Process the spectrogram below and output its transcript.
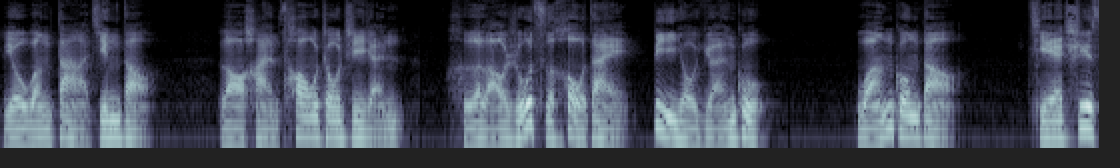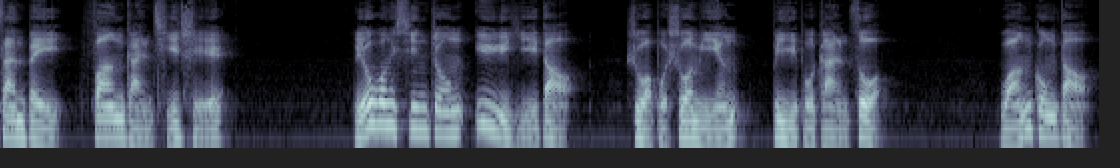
刘翁大惊道：“老汉操舟之人，何劳如此厚待？必有缘故。”王公道：“且吃三杯，方敢启齿。”刘翁心中欲疑道。若不说明，必不敢做。王公道：“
